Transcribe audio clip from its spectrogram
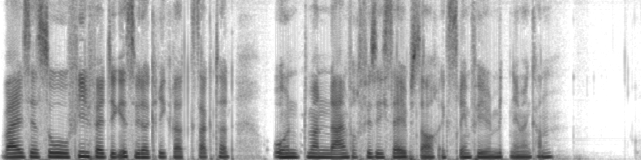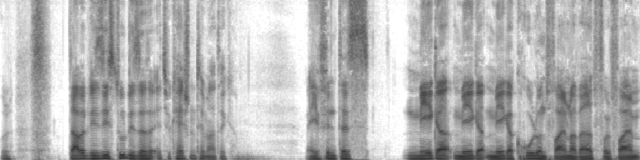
weil es ja so vielfältig ist, wie der Krieg gerade gesagt hat, und man da einfach für sich selbst auch extrem viel mitnehmen kann. Cool. David, wie siehst du diese Education-Thematik? Ich finde das mega, mega, mega cool und vor allem auch wertvoll. Vor allem,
